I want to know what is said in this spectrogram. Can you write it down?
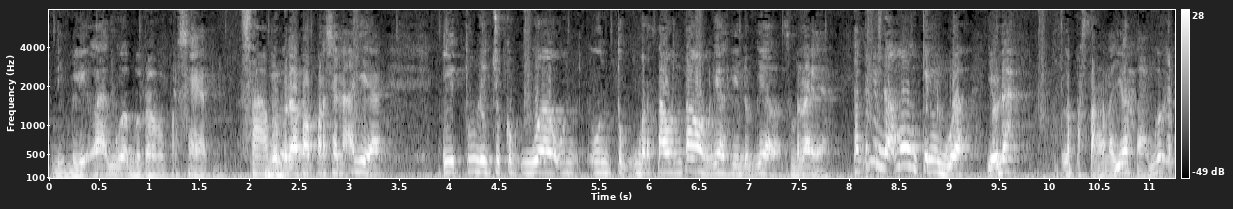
dibelilah gua beberapa persen. Sama. Beberapa persen aja ya. Itu udah cukup gua un- untuk bertahun-tahun gel hidup gel sebenarnya. Tapi kan nggak mungkin gua ya udah lepas tangan aja. Nah, gua kan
